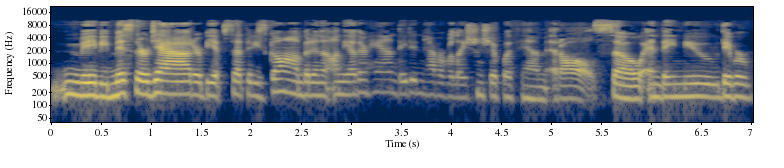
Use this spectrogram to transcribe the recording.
maybe miss their dad or be upset that he's gone. But the, on the other hand they didn't have a relationship with him at all. So and they knew they were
